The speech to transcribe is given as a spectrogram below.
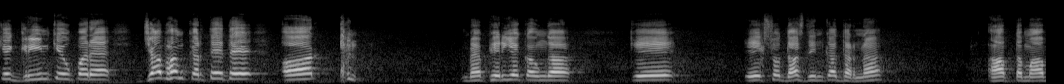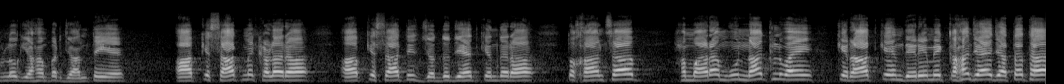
के ग्रीन के ऊपर है। जब हम करते थे और मैं फिर ये कहूँगा कि 110 दिन का धरना आप तमाम लोग यहाँ पर जानते हैं। आपके साथ में खड़ा रहा, आपके साथ इस जद्दोजहद के अंदर रहा। तो खान साहब, हमारा मुँह ना खुलवाएँ कि रात के अंधेरे में कहाँ जाया जाता था,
